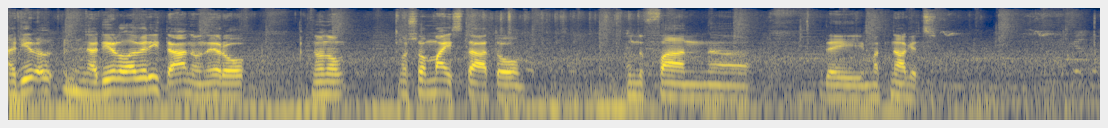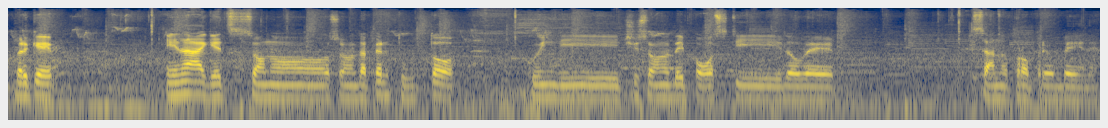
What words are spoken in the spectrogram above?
A dire, a dire la verità non ero, non, ho, non sono mai stato un fan uh, dei McNuggets. Perché i nuggets sono, sono dappertutto quindi ci sono dei posti dove stanno proprio bene.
